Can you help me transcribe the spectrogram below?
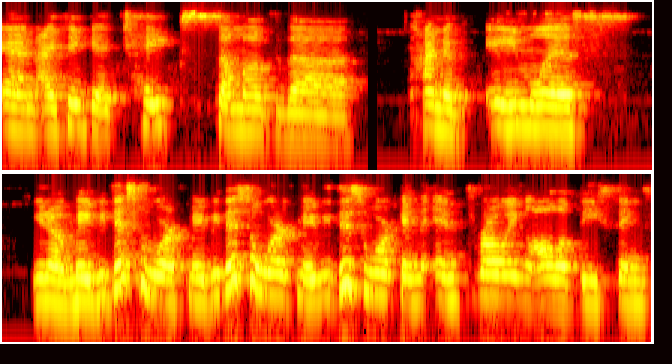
And I think it takes some of the kind of aimless you know, maybe this will work, maybe this will work, maybe this will work, and, and throwing all of these things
